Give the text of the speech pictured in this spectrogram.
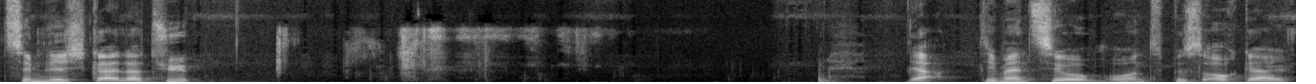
ziemlich geiler Typ. Ja, Dimensio und bist du auch geil?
